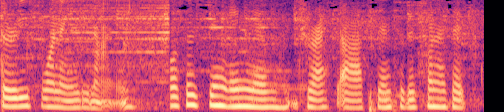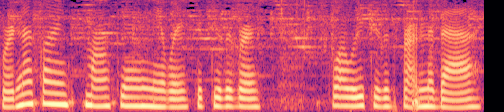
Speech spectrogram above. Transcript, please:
$34.99. Also seeing a new dress option. So this one has that squared neckline, smocking, the elastic through the wrist, flowy through the front and the back.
